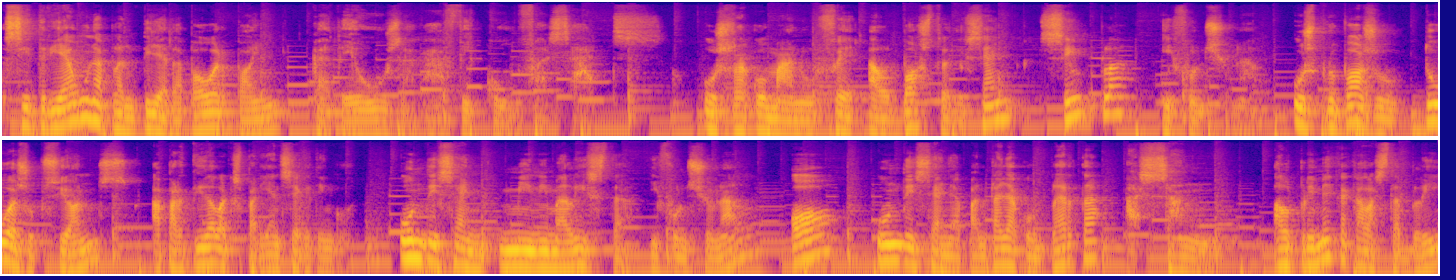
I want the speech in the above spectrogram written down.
Si trieu una plantilla de PowerPoint, que Déu us agafi confessats. Us recomano fer el vostre disseny simple i funcional. Us proposo dues opcions a partir de l'experiència que he tingut. Un disseny minimalista i funcional o un disseny a pantalla completa a sang. El primer que cal establir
